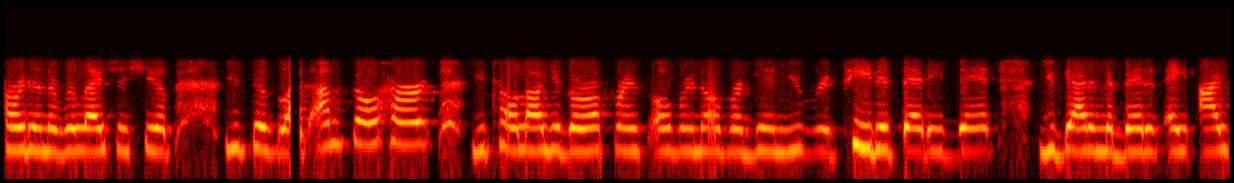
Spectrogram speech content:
hurt in a relationship, you just like, I'm so hurt. You told all your girlfriends over and over again. You repeated that event. You got in the bed and ate ice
